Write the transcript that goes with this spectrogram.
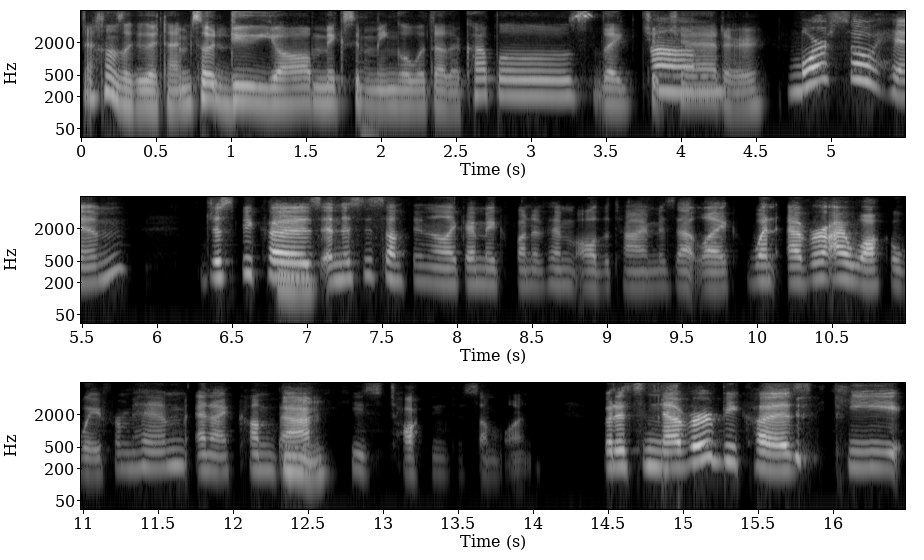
That sounds like a good time. So do y'all mix and mingle with other couples, like chit chat Um, or more so him, just mm. because and this is something that, like, I make fun of him all the time, is that, like, whenever I walk away from him and I come back, hmm he's talking to someone. But it's never because he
